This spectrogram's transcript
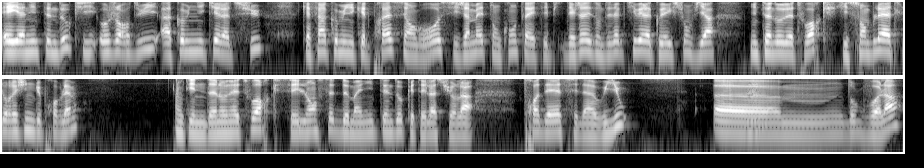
Et il y a Nintendo qui aujourd'hui a communiqué là-dessus, qui a fait un communiqué de presse. Et en gros, si jamais ton compte a été... Déjà, ils ont désactivé la connexion via Nintendo Network, qui semblait être l'origine du problème. Donc Nintendo Network, c'est l'ancêtre de My Nintendo qui était là sur la 3DS et la Wii U. Euh, Donc voilà.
